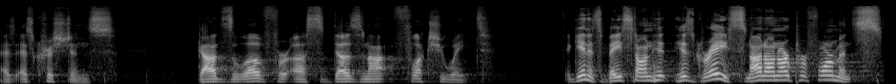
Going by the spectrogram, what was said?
As, as Christians, God's love for us does not fluctuate. Again, it's based on His grace, not on our performance.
